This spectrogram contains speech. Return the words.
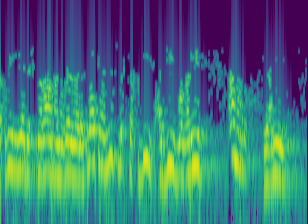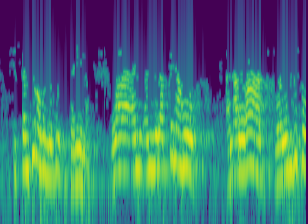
تقبيل اليد احتراما وغير ذلك لكن أن يصبح تقديس عجيب وغريب أمر يعني تستنكره النفوس السليمة. وان أن يلقنه الاوراد ويلبسه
